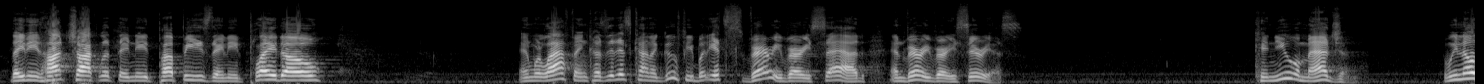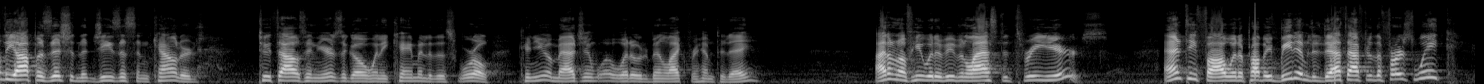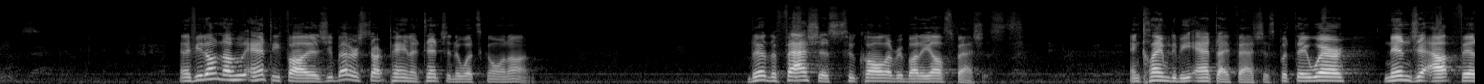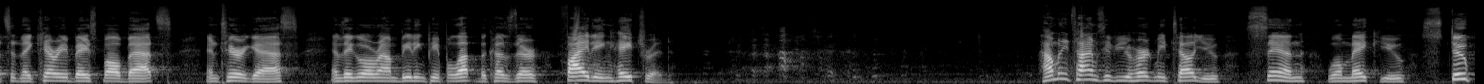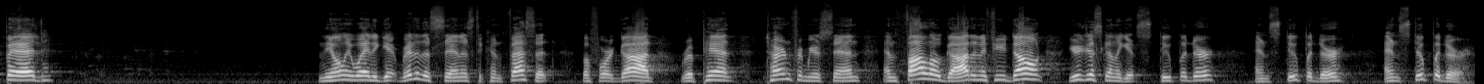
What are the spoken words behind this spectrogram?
They need hot chocolate, they need puppies, they need Play Doh. And we're laughing because it is kind of goofy, but it's very, very sad and very, very serious. Can you imagine? We know the opposition that Jesus encountered 2,000 years ago when he came into this world. Can you imagine what, it would have been like for him today? I don't know if he would have even lasted three years. Antifa would have probably beat him to death after the first week. And if you don't know who Antifa is, you better start paying attention to what's going on. They're the fascists who call everybody else fascists and claim to be anti fascists, but they wear ninja outfits and they carry baseball bats and tear gas and they go around beating people up because they're fighting hatred. How many times have you heard me tell you sin will make you stupid? And the only way to get rid of the sin is to confess it before God, repent, turn from your sin and follow God. And if you don't, you're just going to get stupider and stupider and stupider.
